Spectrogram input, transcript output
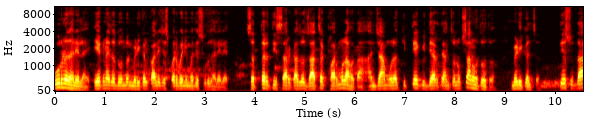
पूर्ण झालेलं आहे. एक नाही तर दोन दोन मेडिकल कॉलेजेस परभणीमध्ये सुरू झालेले आहेत. सत्तर तीस सारखा जो जाचक फॉर्म्युला होता आणि ज्यामुळं कित्येक विद्यार्थ्यांचं नुकसान होत होतं मेडिकलचं ते सुद्धा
